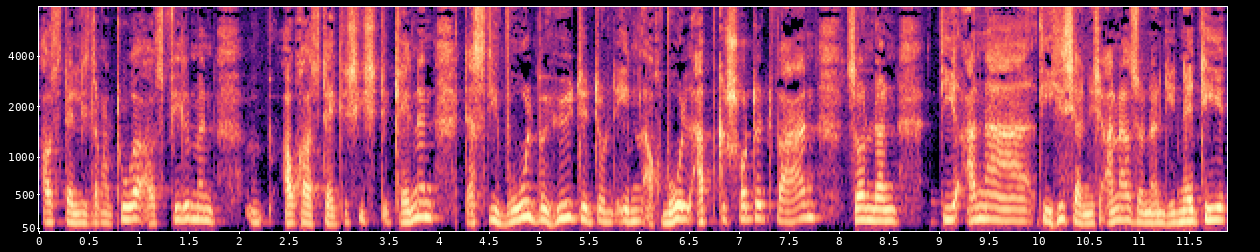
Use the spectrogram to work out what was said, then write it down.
aus der Literatur, aus Filmen, auch aus der Geschichte kennen, dass die wohl behütet und eben auch wohl abgeschottet waren, sondern die Anna, die hieß ja nicht Anna, sondern die Nettie,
